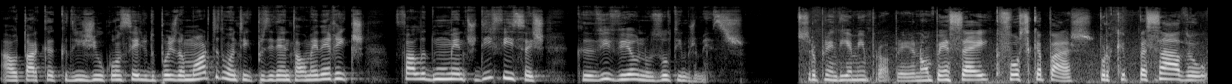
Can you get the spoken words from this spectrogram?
A autarca que dirigiu o Conselho depois da morte do antigo presidente Almeida Henriques fala de momentos difíceis que viveu nos últimos meses surpreendi a mim própria. Eu não pensei que fosse capaz, porque passado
